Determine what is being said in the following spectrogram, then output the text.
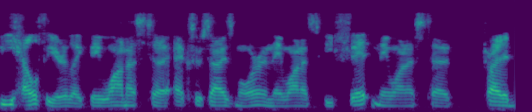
be healthier. Like, they want us to exercise more and they want us to be fit and they want us to try to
